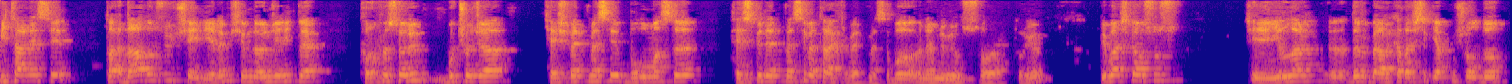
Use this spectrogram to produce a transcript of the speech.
bir tanesi, daha doğrusu üç şey diyelim. Şimdi öncelikle profesörün bu çocuğa keşfetmesi, bulması, tespit etmesi ve takip etmesi. Bu önemli bir husus olarak duruyor. Bir başka husus, e, yıllardır bir arkadaşlık yapmış olduğu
